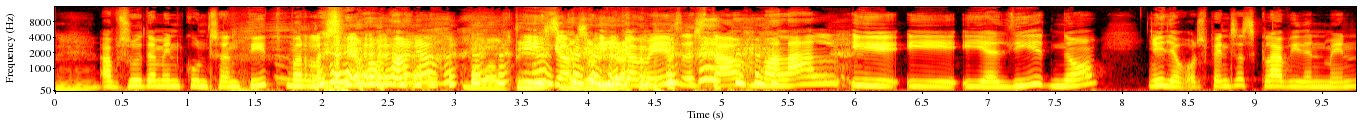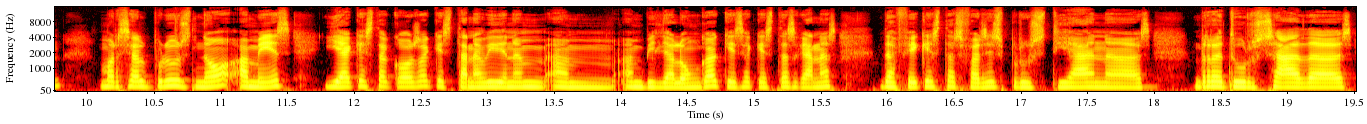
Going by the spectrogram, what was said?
mm -hmm. absolutament consentit per la seva mare Malaltís, i que, més aviat. i que més està malalt i, i, i al llit, no? I llavors penses, clar, evidentment, Marcel Proust, no? A més, hi ha aquesta cosa que és tan evident en, en, en Villalonga, que és aquestes ganes de fer aquestes fases prustianes, retorçades,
